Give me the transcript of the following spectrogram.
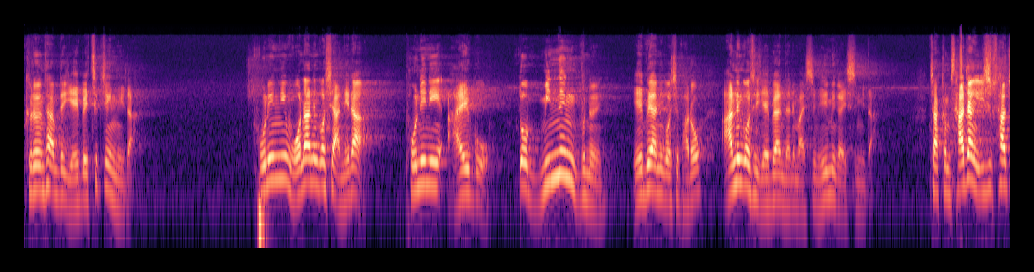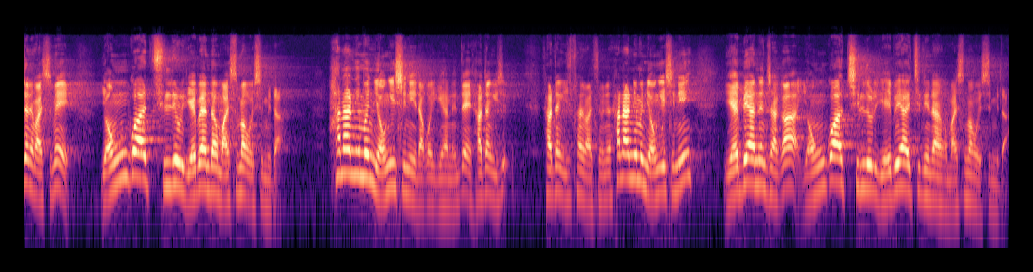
그런 사람들의 예배의 특징입니다. 본인이 원하는 것이 아니라 본인이 알고 또 믿는 분을 예배하는 것이 바로 아는 것을 예배한다는 말씀의 의미가 있습니다. 자, 그럼 4장 24절의 말씀에 영과 진리로 예배한다고 말씀하고 있습니다. 하나님은 영이시니라고 얘기하는데 4장 20 4장 24절 말씀에는 하나님은 영이시니 예배하는 자가 영과 진리로 예배할지니라고 말씀하고 있습니다.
